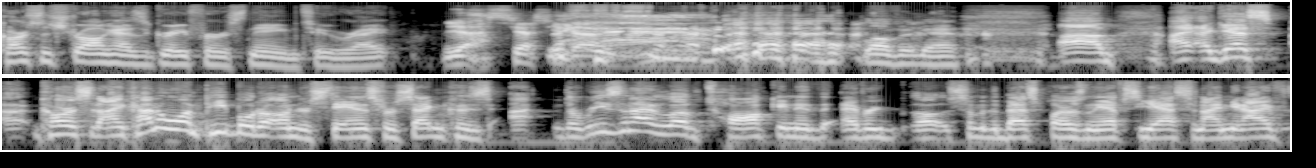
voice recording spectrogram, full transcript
Carson Strong has a great first name too, right? Yes, yes, he does. Love it, man. Um, I, I, guess uh, Carson, I kind of want people to understand this for a second because the reason I love talking to every uh, some of the best players in the FCS, and I mean, I've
